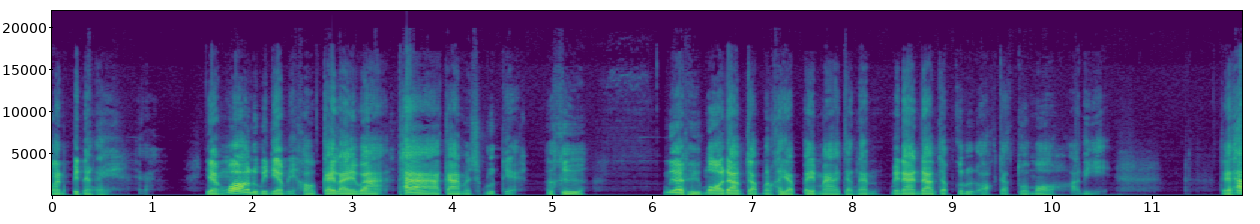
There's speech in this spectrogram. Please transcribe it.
มันเป็นยังไง อย่างหม้ออลูมิเนียมเนี่ยเขาไกด์ไลน์ว่า ถ้าอาการมันชำรุดเนี่ยก็คือ เมื่อถือหม้อด้ามจับมันขยับไปมา จากนั้นไม่นานด้ามจับก็หลุดออกจากตัวหม้ออันนี้ แต่ถ้า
